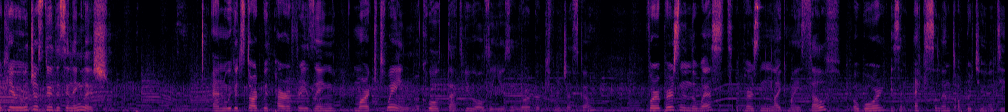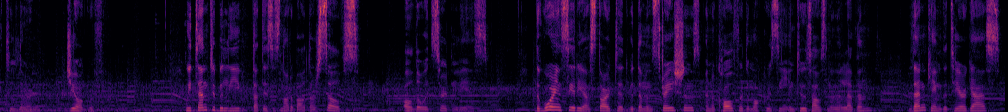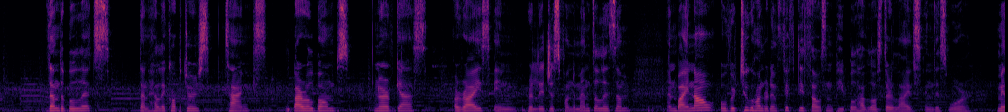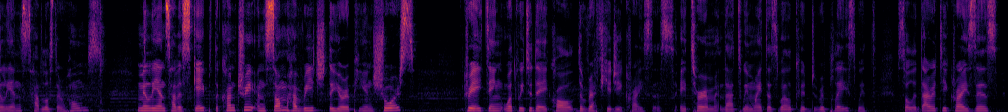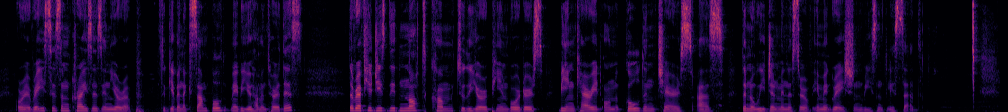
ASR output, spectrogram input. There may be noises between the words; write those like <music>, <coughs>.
Okay, we will just do this in English. And we could start with paraphrasing Mark Twain, a quote that you also use in your book, Francesca. For a person in the West, a person like myself, a war is an excellent opportunity to learn geography. We tend to believe that this is not about ourselves, although it certainly is. The war in Syria started with demonstrations and a call for democracy in 2011. Then came the tear gas, then the bullets, then helicopters, tanks, barrel bombs, nerve gas, a rise in religious fundamentalism, and by now, over 250,000 people have lost their lives in this war. Millions have lost their homes, millions have escaped the country, and some have reached the European shores, creating what we today call the refugee crisis, a term that we might as well could replace with solidarity crisis or a racism crisis in Europe. To give an example, maybe you haven't heard this, the refugees did not come to the European borders being carried on golden chairs, as the Norwegian Minister of Immigration recently said.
